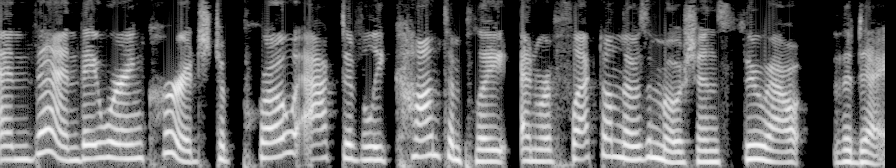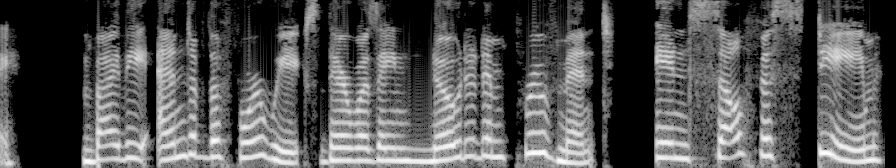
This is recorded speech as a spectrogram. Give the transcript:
And then they were encouraged to proactively contemplate and reflect on those emotions throughout the day. By the end of the four weeks, there was a noted improvement in self esteem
